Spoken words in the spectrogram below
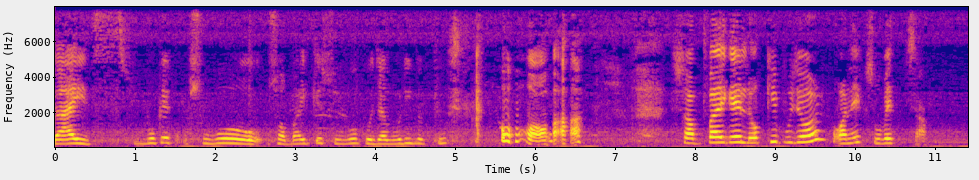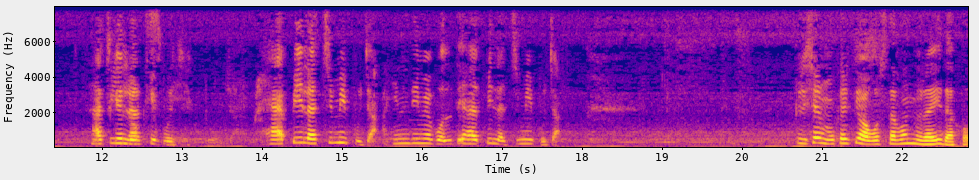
গাইজ বুকে শুভ সবাইকে শুভ কোজাগরি লক্ষ্মী সবাইকে লক্ষ্মী পুজোর অনেক শুভেচ্ছা। আজকে লক্ষ্মী পুজো। हैप्पी लक्ष्मी पूजा हिंदी में बोलते हैं हैप्पी लक्ष्मी पूजा কৃষের মুখের কি অবস্থা বন্ধুরাই দেখো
